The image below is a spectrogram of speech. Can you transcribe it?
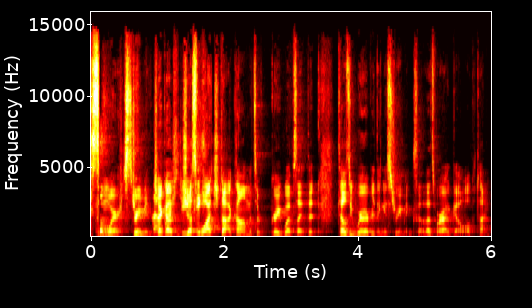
somewhere streaming. somewhere Check out streaming. justwatch.com. It's a great website that tells you where everything is streaming. So that's where I go all the time.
